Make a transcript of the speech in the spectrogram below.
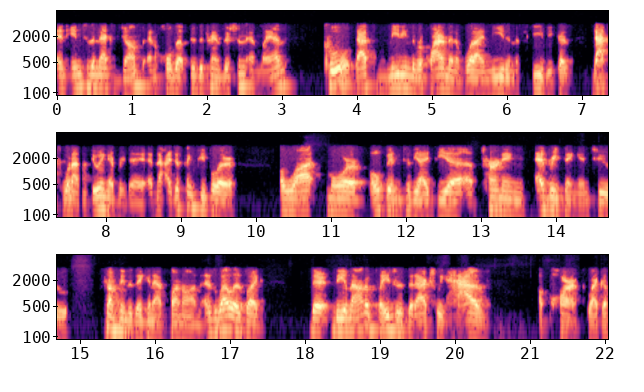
and into the next jump and hold up through the transition and land cool, that's meeting the requirement of what I need in the ski because that's what I'm doing every day. And I just think people are a lot more open to the idea of turning everything into something that they can have fun on, as well as like the the amount of places that actually have a park, like a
